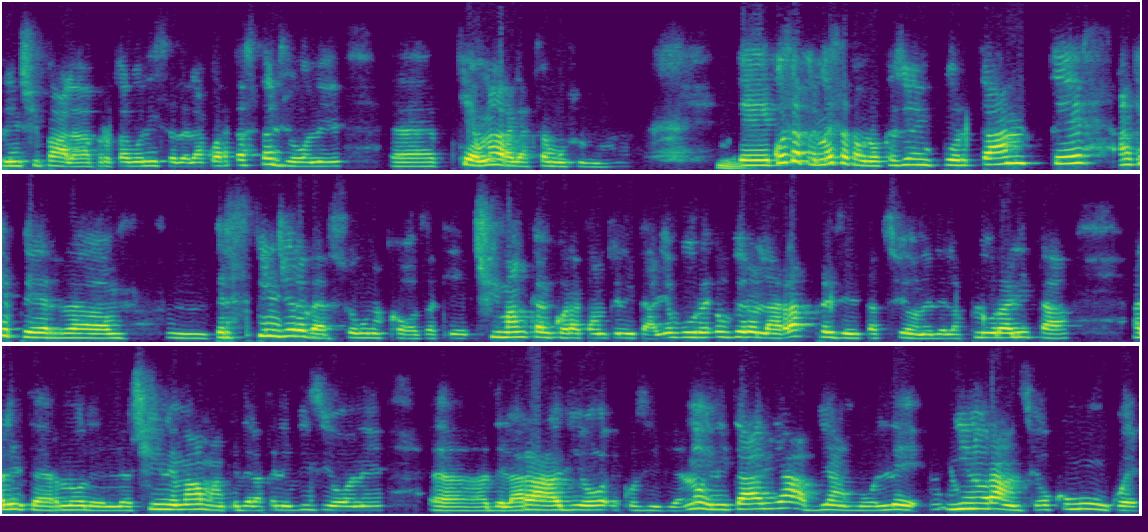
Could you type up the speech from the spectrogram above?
principale, la protagonista della quarta stagione, eh, che è una ragazza musulmana. Mm. E questa per me è stata un'occasione importante anche per, uh, per, spingere verso una cosa che ci manca ancora tanto in Italia, ovvero, ovvero la rappresentazione della pluralità all'interno del cinema, ma anche della televisione, eh, della radio e così via. Noi in Italia abbiamo le minoranze o comunque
